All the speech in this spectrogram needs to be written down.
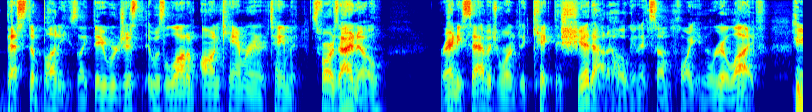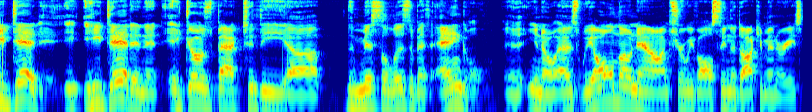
best of buddies. Like they were just, it was a lot of on camera entertainment. As far as I know, Randy Savage wanted to kick the shit out of Hogan at some point in real life. He did. He, did, and it, it goes back to the uh, the Miss Elizabeth angle. Uh, you know, as we all know now, I'm sure we've all seen the documentaries.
